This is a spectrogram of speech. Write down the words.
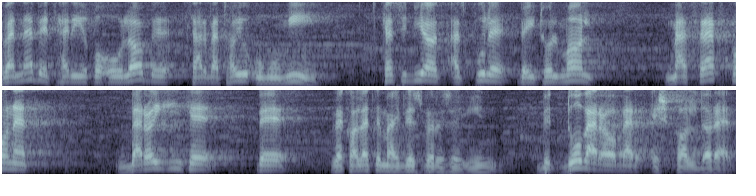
و نه به طریق اولا به ثروتهای عمومی. کسی بیاد از پول بیت المال مصرف کند برای اینکه به وکالت مجلس برسه. این به دو برابر اشکال دارد.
